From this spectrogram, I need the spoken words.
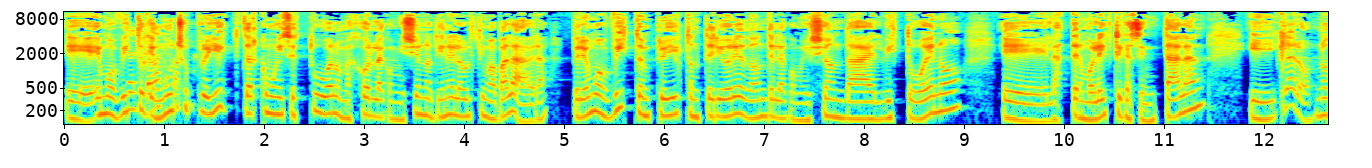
eh, hemos visto que muchos proyectos, tal como dices tú, a lo mejor la comisión no tiene la última palabra, pero hemos visto en proyectos anteriores donde la comisión da el visto bueno, eh, las termoeléctricas se instalan y claro, no,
